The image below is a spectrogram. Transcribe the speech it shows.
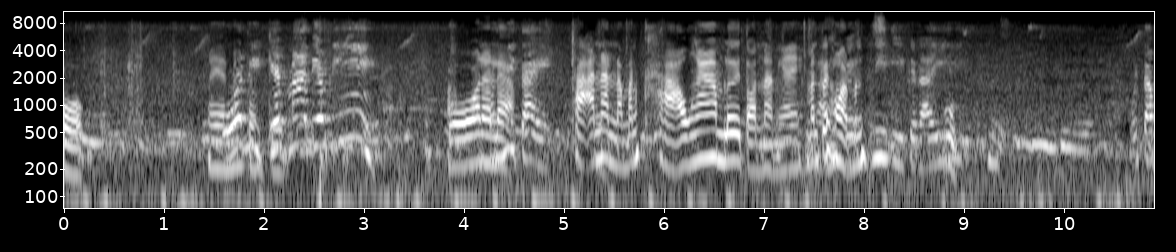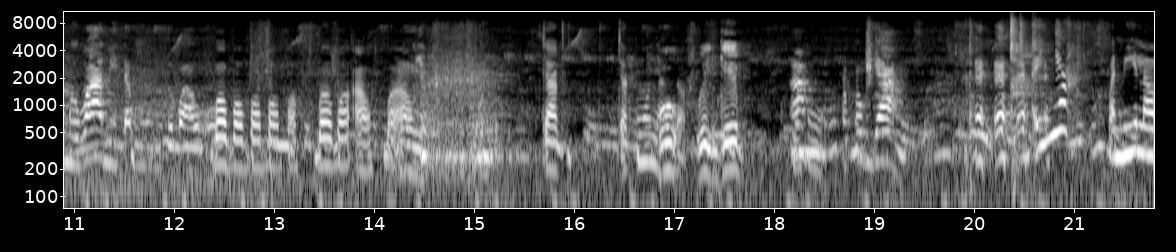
ออกแม่นโอ้มัยนต้องนี่เก็บมาเดี๋ยวนี้โอ้นั่นแหละมัมีไตถ้าอันนั้นนะมันขาวงามเลยตอนนั้นไง มันไปหอดมันมีอีกก็ได้โอ้ยตามือว่านนี่ตามือก็เบาบอบอบอบอบอบอบอเอาบอเอา จากจากงูอย่างโอ้ดอกวิ่งเก็บอะข้าวต้มย่างไอ้เนี่ยวันนี้เรา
